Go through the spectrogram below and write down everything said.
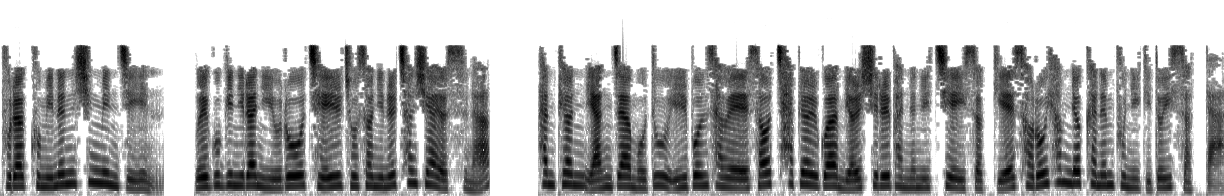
브라쿠미는 식민지인 외국인이란 이유로 제1조선인을 천시하였으나 한편 양자 모두 일본 사회에서 차별과 멸시를 받는 위치에 있었기에 서로 협력하는 분위기도 있었다.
